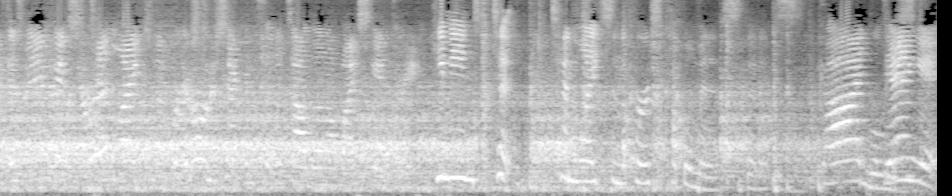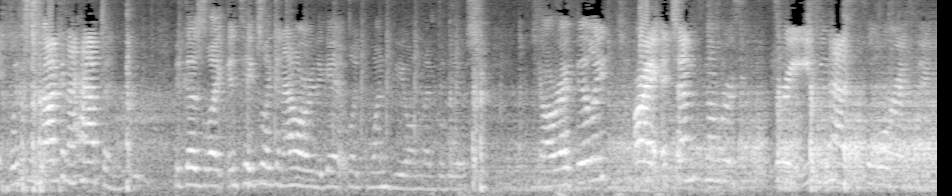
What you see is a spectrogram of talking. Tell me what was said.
If this video gets 10 likes in the first two seconds that it's out, then I'll buy Skate 3. He means t- 10 likes in the first couple minutes that it's... God Release. dang it, which is not gonna happen. Because, like, it takes like an hour to get, like, one view on my videos. You alright, Billy? Alright, attempt number three. Ethan has four, I think.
